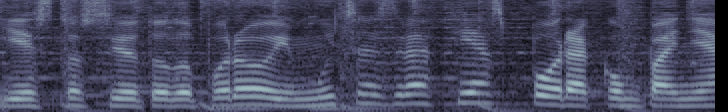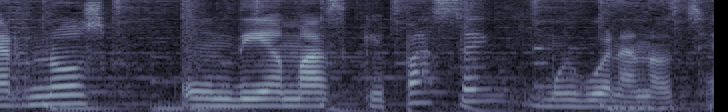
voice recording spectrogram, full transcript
Y esto ha sido todo por hoy. Muchas gracias por acompañarnos un día más. Que pasen muy buena noche.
